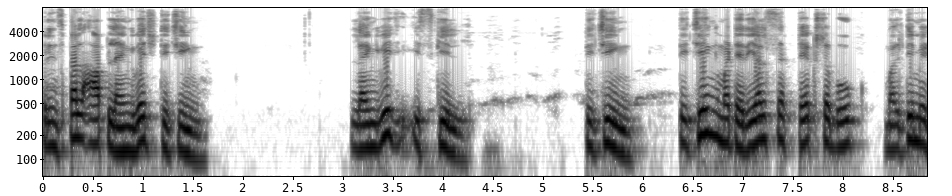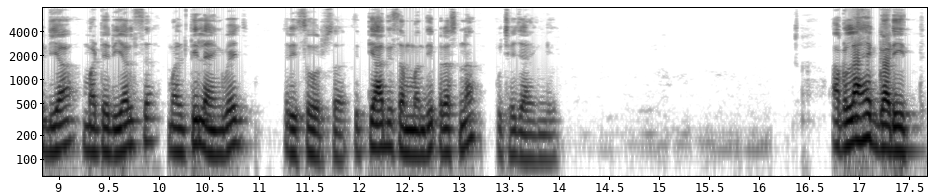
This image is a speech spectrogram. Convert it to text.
principle of language teaching language skill teaching teaching materials text book multimedia materials multi language resource इत्यादि संबंधी प्रश्न पूछे जाएँगे। अगला है गणित।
